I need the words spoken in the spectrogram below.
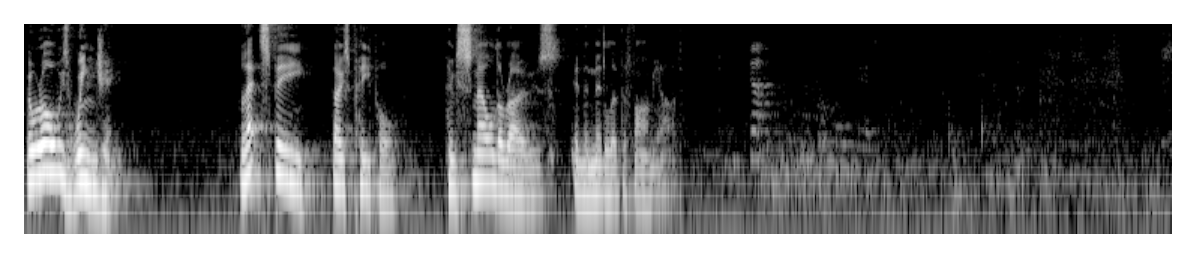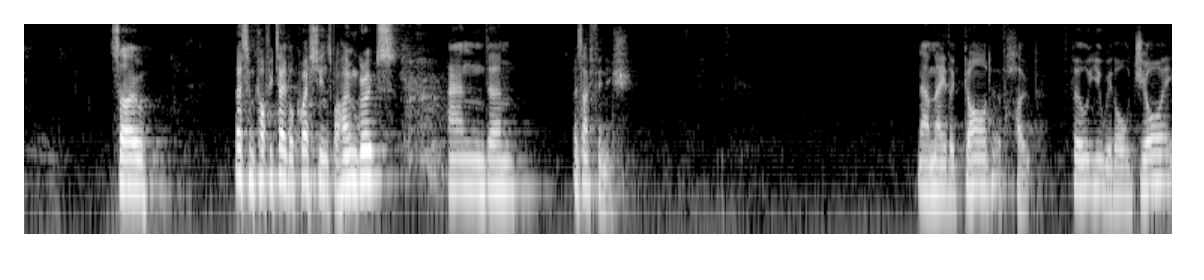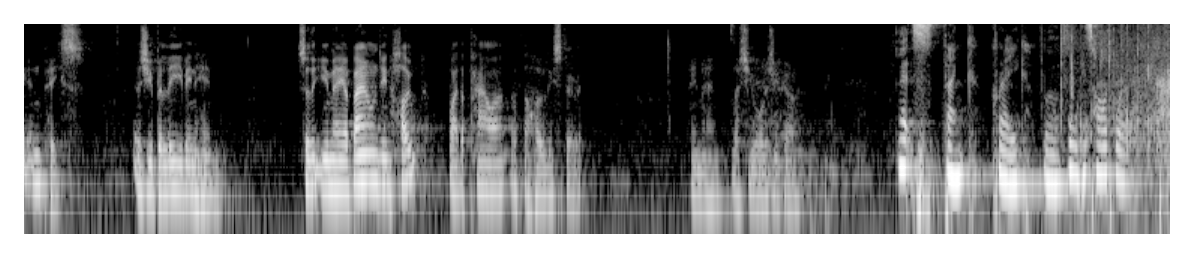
who are always whinging. Let's be those people who smell the rose in the middle of the farmyard. So, there's some coffee table questions for home groups. And um, as I finish, now may the God of hope fill you with all joy and peace as you believe in him, so that you may abound in hope by the power of the Holy Spirit. Amen. Bless you all as you go. Let's thank Craig for all his hard work.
